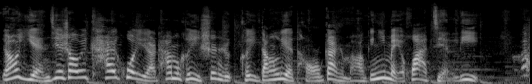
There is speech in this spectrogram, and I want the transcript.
然后眼界稍微开阔一点，他们可以甚至可以当猎头干什么啊？给你美化简历。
